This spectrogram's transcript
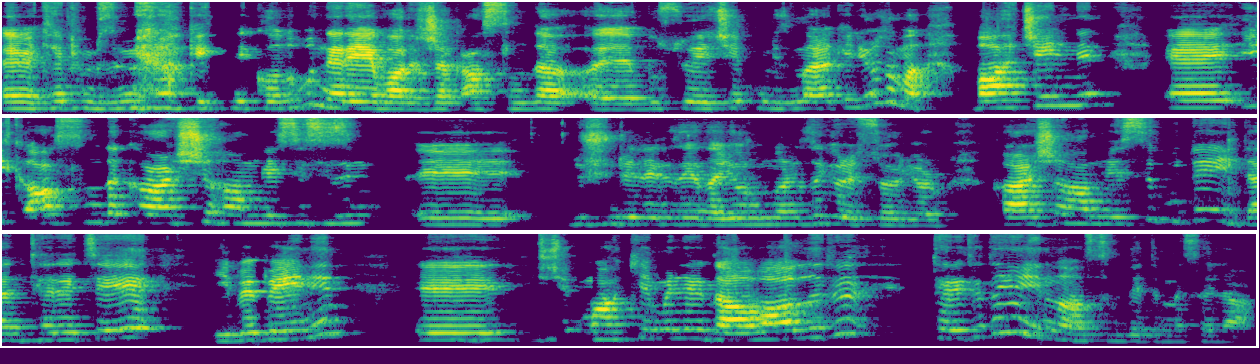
Evet hepimizin merak ettiği konu bu. Nereye varacak aslında e, bu süreç hepimiz merak ediyoruz ama Bahçeli'nin e, ilk aslında karşı hamlesi sizin e, düşüncelerinize ya da yorumlarınıza göre söylüyorum. Karşı hamlesi bu değil. Yani TRT'ye İBB'nin e, işte mahkemeleri, davaları TRT'de yayınlansın dedi mesela.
